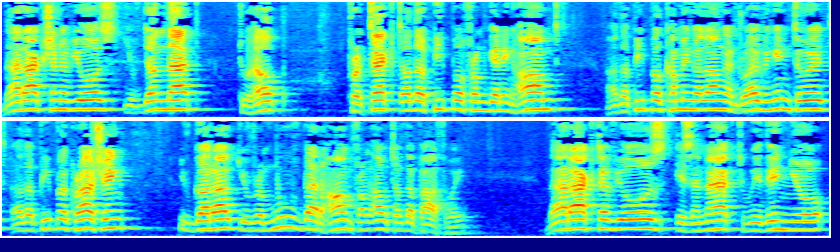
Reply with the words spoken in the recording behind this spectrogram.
That action of yours, you've done that to help protect other people from getting harmed, other people coming along and driving into it, other people crashing. You've got out, you've removed that harm from out of the pathway. That act of yours is an act within your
